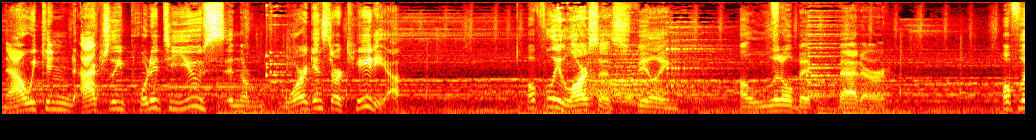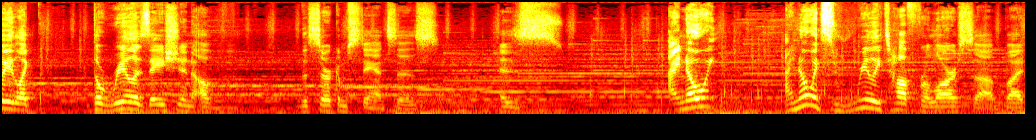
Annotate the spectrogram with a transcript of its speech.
now we can actually put it to use in the war against Archadia. Hopefully Larsa is feeling a little bit better. Hopefully, like, the realization of the circumstances is... I know... I know it's really tough for Larsa, but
